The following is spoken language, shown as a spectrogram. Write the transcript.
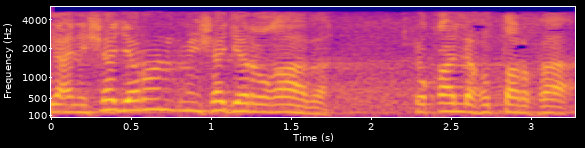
يعني شجر من شجر الغابة يقال له الطرفاء.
